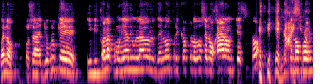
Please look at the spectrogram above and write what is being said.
Bueno, o sea, yo creo que invitó a la comunidad de un lado del otro y creo que los dos se enojaron, ¿no? No, no fue-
